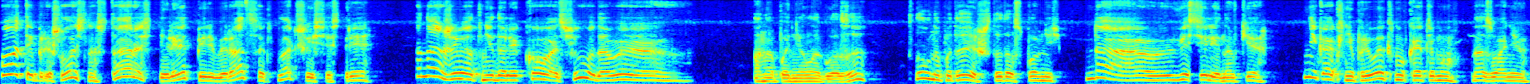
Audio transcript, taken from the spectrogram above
вот и пришлось на старости лет перебираться к младшей сестре. Она живет недалеко отсюда, в...» Она подняла глаза, словно пытаясь что-то вспомнить. «Да, в Веселиновке. Никак не привыкну к этому названию.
